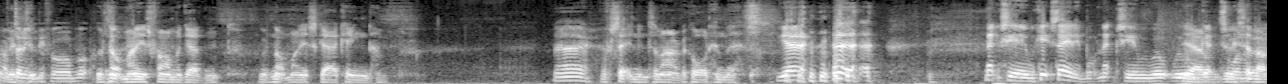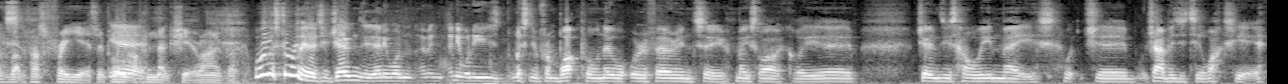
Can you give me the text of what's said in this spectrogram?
I've we've, done it before, but we've not managed Farmageddon. We've not managed Scare Kingdom. No. We're sitting in tonight recording this. Yeah. next year, we keep saying it, but next year we will, we will yeah, get to we one said of that about the past three years. So it probably Yeah. won't happen next year either. Well, we're still going to go to Jonesy's. Anyone, I mean, anyone who's listening from Blackpool know what we're referring to. Most likely, uh, Jonesy's Halloween Maze, which uh, which I visited last year,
